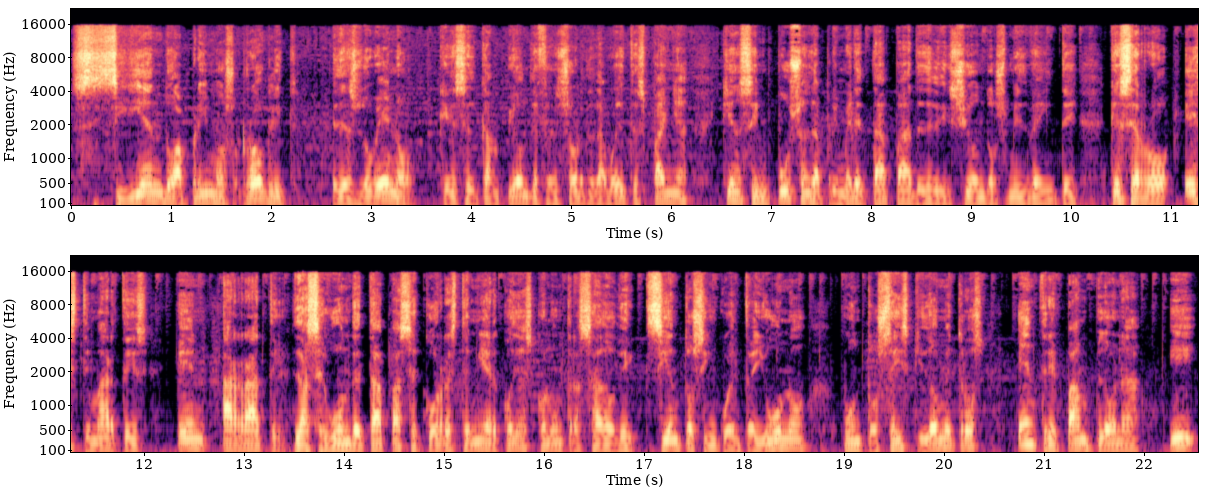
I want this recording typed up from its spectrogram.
siguiendo a Primos Roglic, el esloveno, que es el campeón defensor de la Vuelta a España, quien se impuso en la primera etapa de la edición 2020 que cerró este martes en Arrate. La segunda etapa se corre este miércoles con un trazado de 151 6 kilómetros entre Pamplona y.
